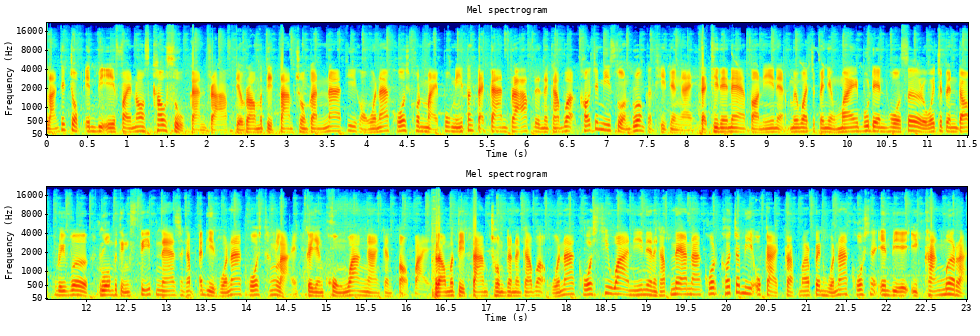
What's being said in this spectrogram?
หลังจากจบ NBA Finals เข้าสู่การดราฟต์เดี๋ยวเรามาติดตามชมกันหน้าที่ของหัวหน้าโค้ชคนใหม่พวกนี้ตั้งแต่การดราฟต์เลยนะครับว่าเขาจะมีส่วนร่วมกับทีมยังไง แต่ที่แน่ๆตอนนี้เนี่ยไม่ว่าจะเป็นอย่างไมค์บูเดนโฮเซอร์หรือว่าจะเป็นด็อกริเวอร์รวมไปถึงสตีฟเนสนะครับอดีตหัวหน้าโค้ชทั้งหลายก็ยังคงว่างงานกันต่อไป เรามาติดตามชมกันนะครับว่าหัวหน้าโค้ชที่ว่านี้เนี่ยนะครับในอนาคตเขาจะมีโอกาสกลับมาเป็นหัวหน้าโค้ชใน NBA อีกครั้งเมื่อไหร่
